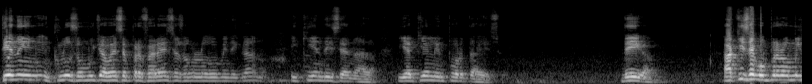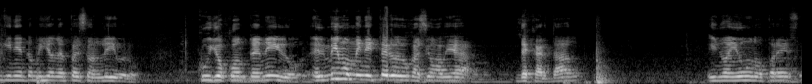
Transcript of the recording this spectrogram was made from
Tienen incluso muchas veces preferencias sobre los dominicanos. ¿Y quién dice nada? ¿Y a quién le importa eso? Dígame. Aquí se compraron 1.500 millones de pesos en libros, cuyo contenido el mismo Ministerio de Educación había descartado. Y no hay uno preso.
